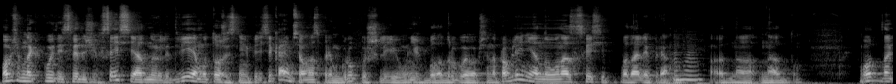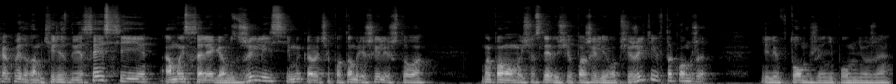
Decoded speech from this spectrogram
В общем, на какой-то из следующих сессий, одну или две, мы тоже с ними пересекаемся, у нас прям группы шли, у них было другое вообще направление, но у нас сессии попадали прям Мгм. одна на одну. Вот на какой-то там через две сессии, а мы с Олегом сжились, и мы, короче, потом решили, что мы, по-моему, еще следующие пожили в общежитии в таком же, или в том же, не помню уже.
